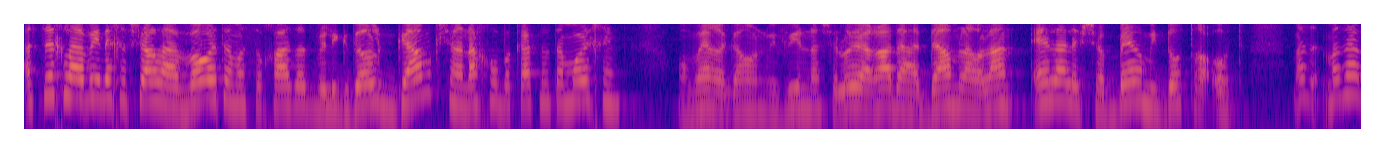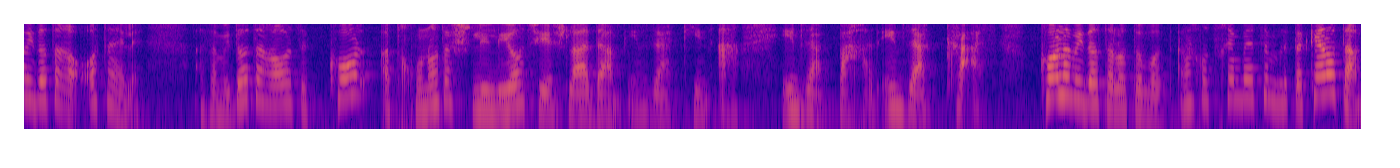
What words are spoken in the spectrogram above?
אז צריך להבין איך אפשר לעבור את המשוכה הזאת ולגדול גם כשאנחנו בקטנות המויכין. אומר הגאון מווילנה שלא ירד האדם לעולם אלא לשבר מידות רעות. מה זה, מה זה המידות הרעות האלה? אז המידות הרעות זה כל התכונות השליליות שיש לאדם, אם זה הקנאה, אם זה הפחד, אם זה הכעס, כל המידות הלא טובות. אנחנו צריכים בעצם לתקן אותן.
